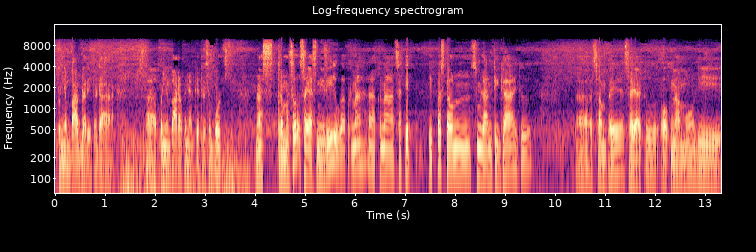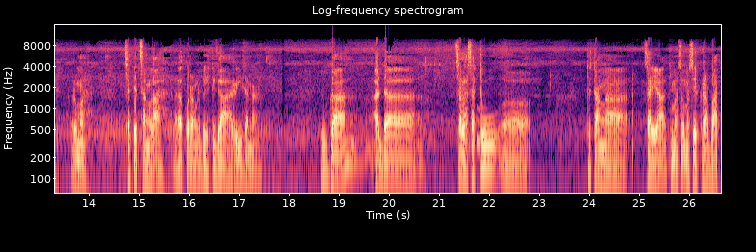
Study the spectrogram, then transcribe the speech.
penyebab daripada uh, penyebaran penyakit tersebut. Nah, termasuk saya sendiri juga pernah uh, kena sakit tipes tahun 93 itu. Uh, sampai saya itu opnamo di rumah sakit Sanglah uh, kurang lebih tiga hari sana juga ada salah satu uh, tetangga saya termasuk masih kerabat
